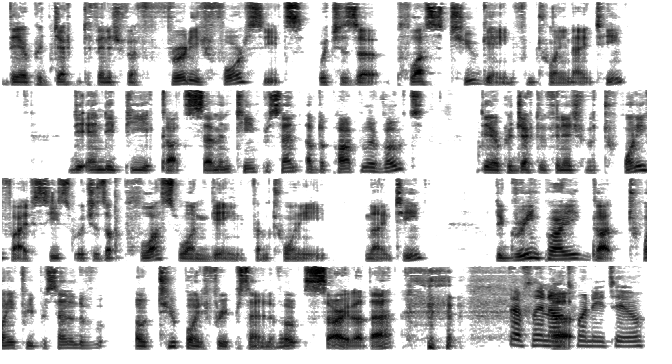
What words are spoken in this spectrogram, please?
They are projected to finish with 34 seats, which is a plus two gain from 2019. The NDP got 17% of the popular vote they are projected to finish with 25 seats, which is a plus one gain from 2019. The Green Party got 23% of the vote, oh, 2.3% of the vote. Sorry about that. Definitely not uh, 22.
